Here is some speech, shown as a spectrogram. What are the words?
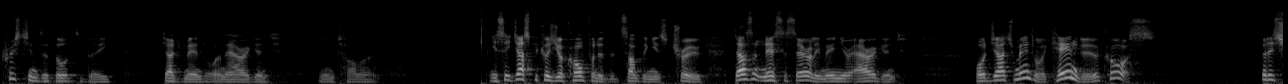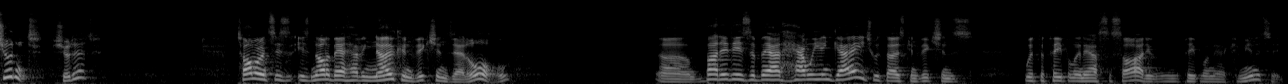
Christians are thought to be judgmental and arrogant and intolerant. You see, just because you're confident that something is true doesn't necessarily mean you're arrogant or judgmental. It can do, of course. But it shouldn't, should it? Tolerance is, is not about having no convictions at all, um, but it is about how we engage with those convictions with the people in our society, with the people in our community.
